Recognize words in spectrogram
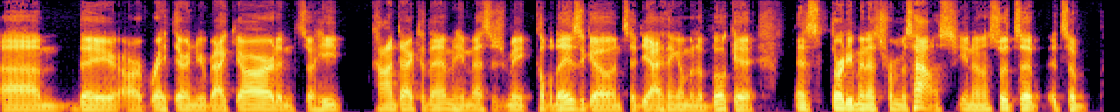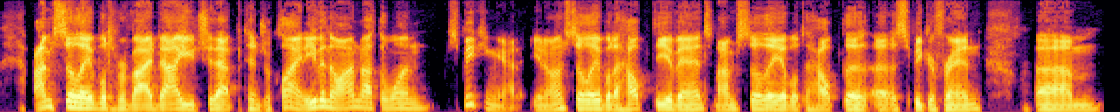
Um, they are right there in your backyard." And so he contacted them. He messaged me a couple days ago and said, "Yeah, I think I'm going to book it." And it's 30 minutes from his house, you know. So it's a, it's a, I'm still able to provide value to that potential client, even though I'm not the one speaking at it. You know, I'm still able to help the event, and I'm still able to help the uh, speaker friend. Um,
